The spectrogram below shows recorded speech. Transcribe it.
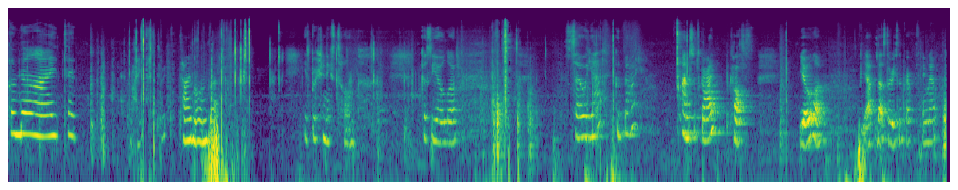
Good night. Right, do it time on there. He's brushing his tongue. Because YOLO. So yeah, goodbye. And subscribe because YOLO. Yeah, that's the reason for everything now.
